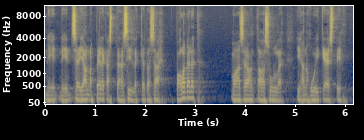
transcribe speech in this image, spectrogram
niin, niin se ei anna pelkästään sille, ketä sä palvelet, vaan se antaa sulle ihan huikeasti.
